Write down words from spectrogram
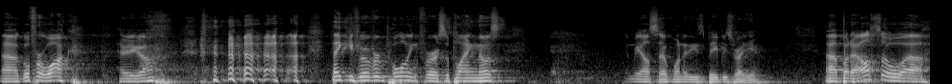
uh, go for a walk. There you go. Thank you for Urban Poling for supplying those. And we also have one of these babies right here. Uh, but I also uh,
